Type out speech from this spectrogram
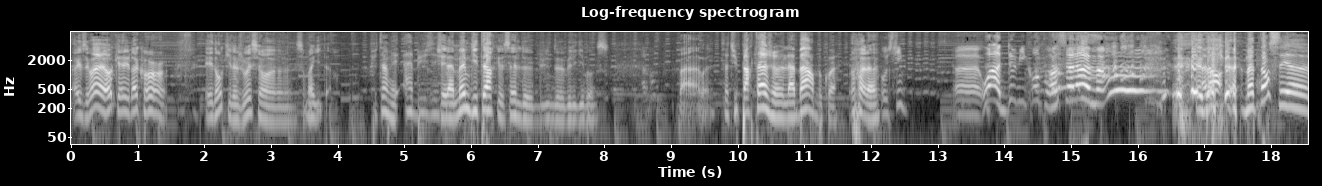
Alors, il faisait, ouais, ok, d'accord. Et donc, il a joué sur, euh, sur ma guitare. Putain, mais abusé. J'ai la même guitare que celle de, de Billy Gibbons. Bah, ouais. Ça, tu partages euh, la barbe, quoi. Voilà. Aussi? Euh, Ouah, deux micros pour un seul homme Ouh Et Alors, donc, maintenant, c'est. euh,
